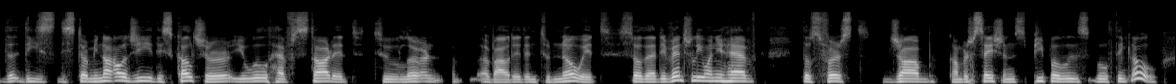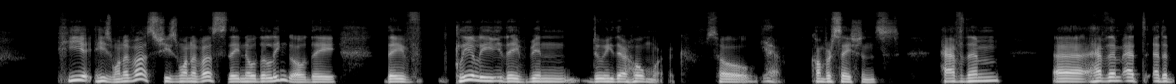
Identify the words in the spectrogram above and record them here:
the, these this terminology this culture you will have started to learn about it and to know it so that eventually when you have those first job conversations people will, will think oh he he's one of us. She's one of us. They know the lingo. They they've clearly they've been doing their homework. So yeah conversations. Have them uh, have them at at a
